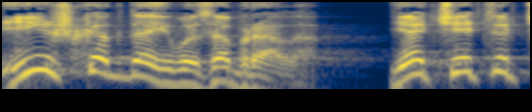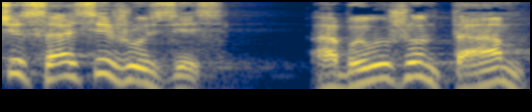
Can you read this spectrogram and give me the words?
Ишь, когда его забрало! Я четверть часа сижу здесь, а был уж он там,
